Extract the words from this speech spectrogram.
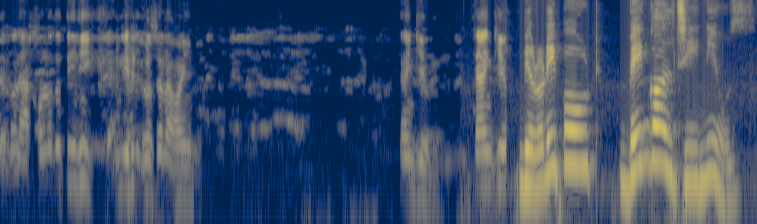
দেখুন এখনও তো তিনি ক্যান্ডিডেট ঘোষণা হয়নি। Thank you. Thank you. Bureau Report, Bengal G News.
